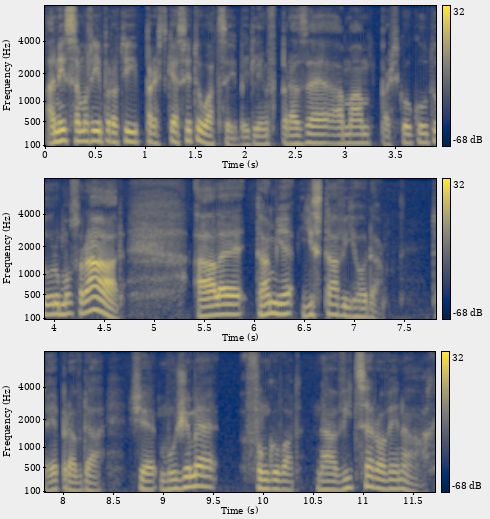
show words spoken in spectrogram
Ani samozřejmě pro ty pražské situaci. Bydlím v Praze a mám pražskou kulturu moc rád. Ale tam je jistá výhoda. To je pravda, že můžeme fungovat na více rovinách.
